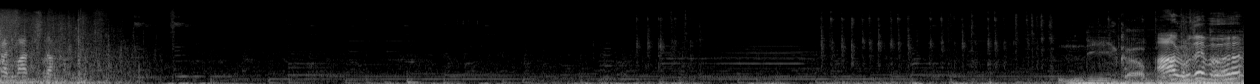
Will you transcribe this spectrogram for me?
합시다. 네가 아 로데브?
